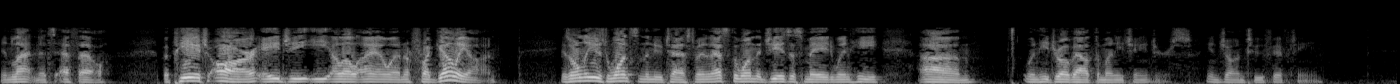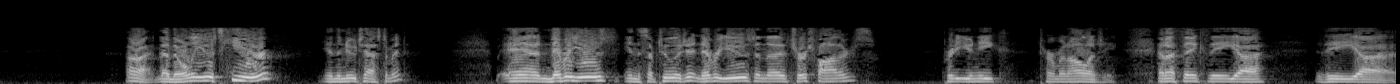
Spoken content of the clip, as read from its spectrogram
In Latin it's F-L. But P-H-R, A-G-E-L-L-I-O-N, a fragellon is only used once in the New Testament, and that's the one that Jesus made when he um, when he drove out the money changers in John two fifteen. All right, now they're only used here in the New Testament, and never used in the Septuagint, never used in the Church Fathers. Pretty unique terminology, and I think the uh, the uh,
